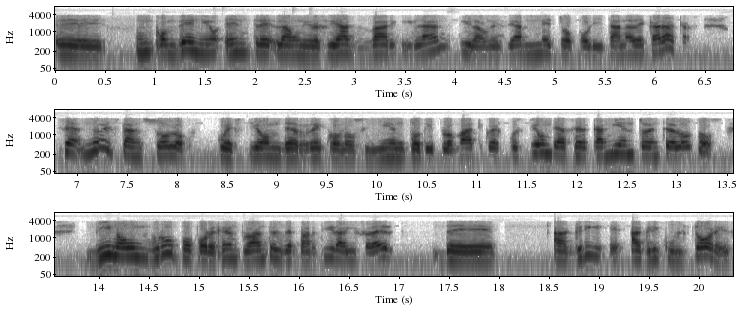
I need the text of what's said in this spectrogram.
eh, un convenio entre la Universidad Bar Ilan y la Universidad Metropolitana de Caracas. O sea, no es tan solo cuestión de reconocimiento diplomático, es cuestión de acercamiento entre los dos. Vino un grupo, por ejemplo, antes de partir a Israel, de agricultores,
